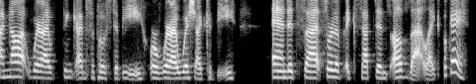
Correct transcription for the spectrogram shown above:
I'm not where I think I'm supposed to be or where I wish I could be, and it's that sort of acceptance of that, like okay,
